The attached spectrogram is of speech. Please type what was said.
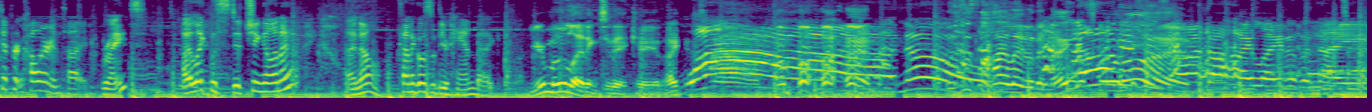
different color inside. Right? I like the stitching on it. I know. Kind of goes with your handbag. You're moonlighting today, Kate. I can Wow! Come on. No! Is this the highlight of the night? no, What's going this on? is not the highlight of the night.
